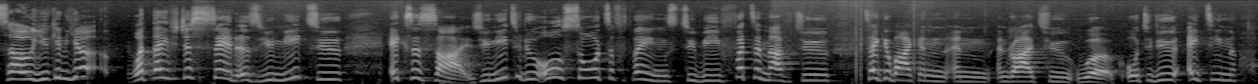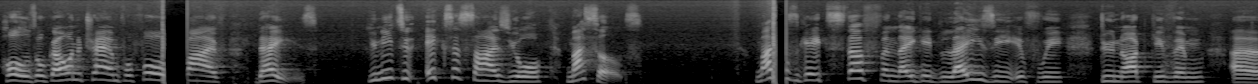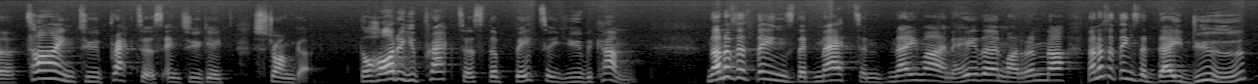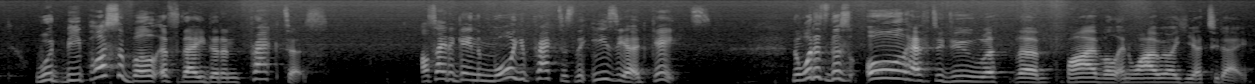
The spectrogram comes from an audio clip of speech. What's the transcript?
So you can hear what they've just said is you need to exercise. You need to do all sorts of things to be fit enough to take your bike and, and, and ride to work, or to do 18 holes, or go on a tram for four or five days. You need to exercise your muscles. Muscles get stiff and they get lazy if we do not give them uh, time to practice and to get stronger. The harder you practice, the better you become. None of the things that Matt and Neymar and Heather and Marinda, none of the things that they do would be possible if they didn't practice. I'll say it again the more you practice, the easier it gets. Now, what does this all have to do with the Bible and why we are here today?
